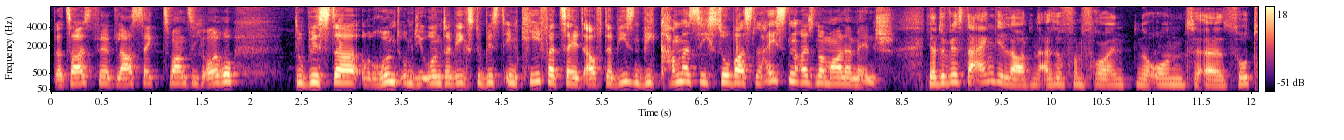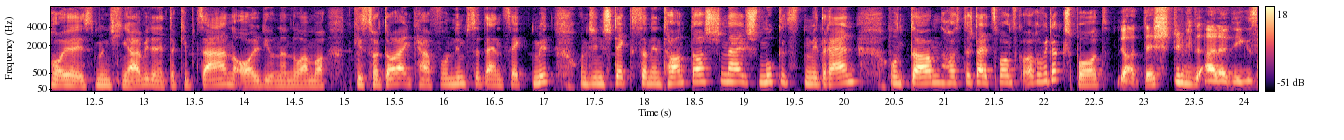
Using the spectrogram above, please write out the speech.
Da zahlst du für ein Glas Sekt 20 Euro. Du bist da rund um die Uhr unterwegs, du bist im Käferzelt auf der Wiesen. Wie kann man sich sowas leisten als normaler Mensch? Ja, du wirst da eingeladen, also von Freunden. Und äh, so teuer ist München auch wieder nicht. Da gibt es auch einen Aldi und einen Norma. Du gehst halt da einkaufen und nimmst du deinen Sekt mit und den steckst dann in die Handtaschen rein, schmuggelst ihn mit rein und dann hast du deine 20 Euro wieder gespart. Ja, das stimmt allerdings.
